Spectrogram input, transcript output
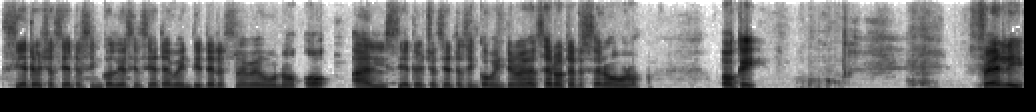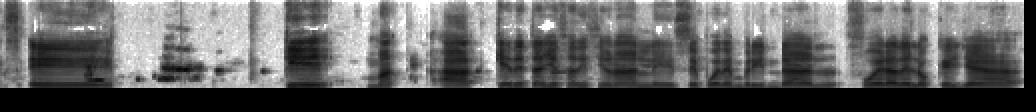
787-517-2391 o al 787-529-0301. Ok. Félix, eh, ¿qué, ¿qué detalles adicionales se pueden brindar fuera de lo que ya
